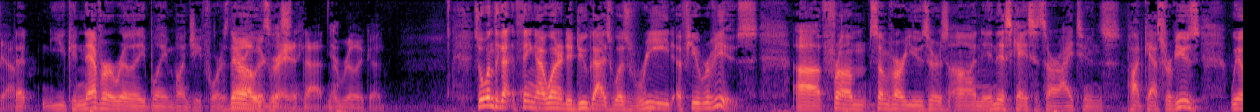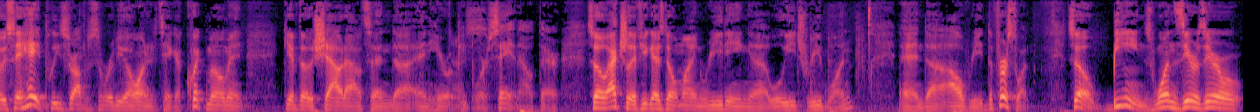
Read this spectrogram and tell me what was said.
Yeah. that you can never really blame Bungie for. Is they're No, always they're great listening. at that. Yeah. They're really good. So one thing I wanted to do, guys, was read a few reviews uh, from some of our users on. In this case, it's our iTunes podcast reviews. We always say, "Hey, please drop us a review." I wanted to take a quick moment, give those shout outs, and uh, and hear what people are saying out there. So actually, if you guys don't mind reading, uh, we'll each read one, and uh, I'll read the first one. So Beans one zero zero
